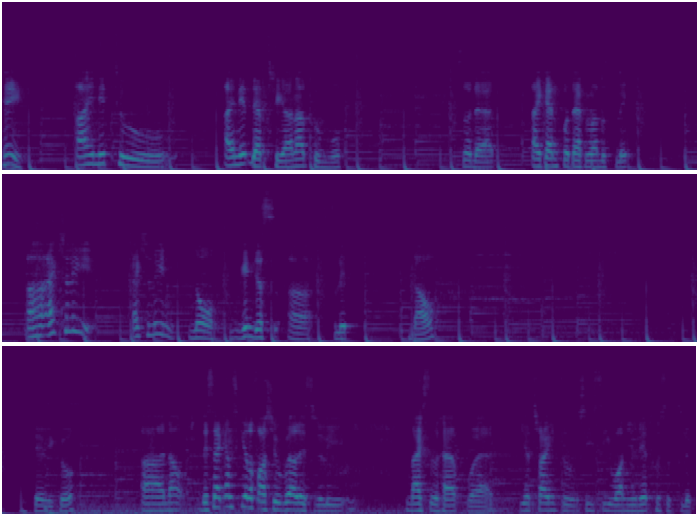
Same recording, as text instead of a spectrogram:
hey, I need to, I need that Triana to move so that I can put everyone to sleep. Uh, actually, actually, no, we can just uh, sleep now. There we go. Uh, now, the second skill of Aschubel is really nice to have when you're trying to CC one unit who's asleep.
